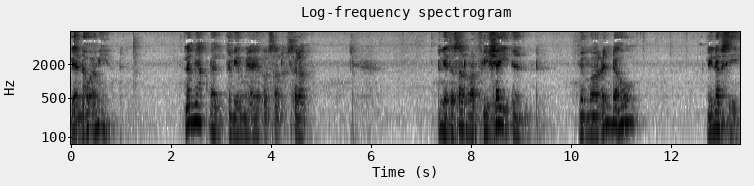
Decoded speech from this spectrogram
لأنه أمين. لم يقبل أمير المؤمنين عليه الصلاة والسلام أن يتصرف في شيء مما عنده لنفسه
